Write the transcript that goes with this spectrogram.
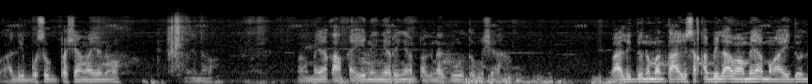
Bali busog pa siya ngayon o. Ayan o. Mamaya kakainin niya rin yan pag nagutom siya. Bali doon naman tayo sa kabila mamaya mga idol.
